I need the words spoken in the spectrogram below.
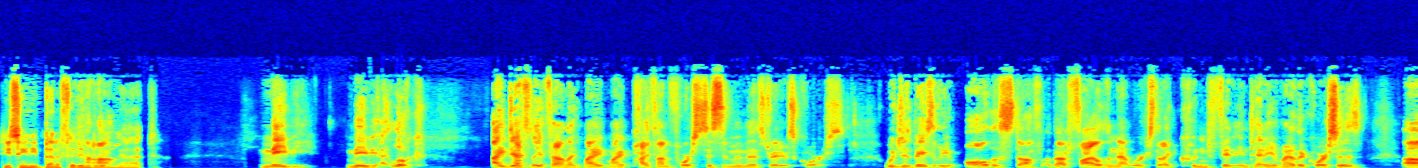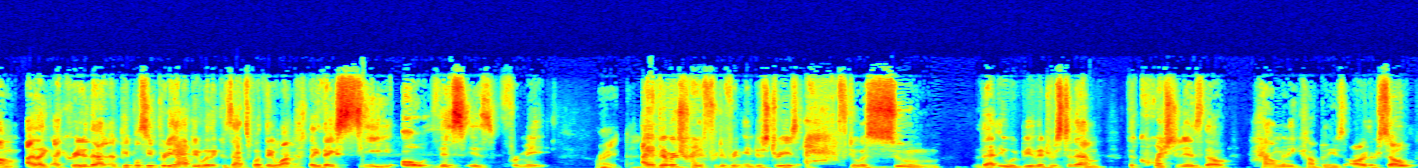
Do you see any benefit in doing that? Maybe, maybe. Look, I definitely have found like my my Python for system administrators course, which is basically all the stuff about files and networks that I couldn't fit into any of my other courses. Um, I like I created that, and people seem pretty happy with it because that's what they Okay. want. Like they see, oh, this is for me. Right. I've never tried it for different industries. I have to assume that it would be of interest to them. The question is though, how many companies are there? So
